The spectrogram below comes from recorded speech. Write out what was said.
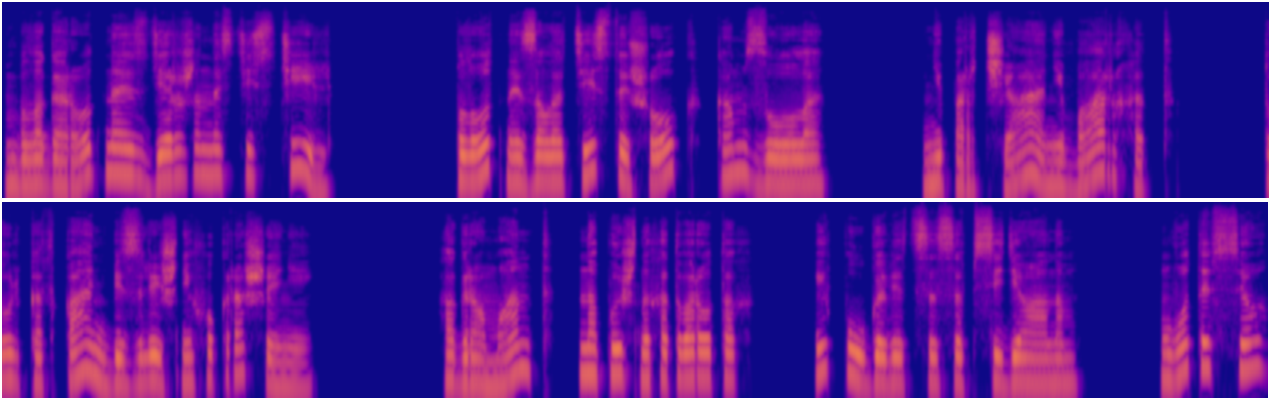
благородная сдержанность и стиль, плотный золотистый шелк камзола, ни парча, ни бархат, только ткань без лишних украшений. Агромант на пышных отворотах и пуговицы с обсидианом. Вот и все.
